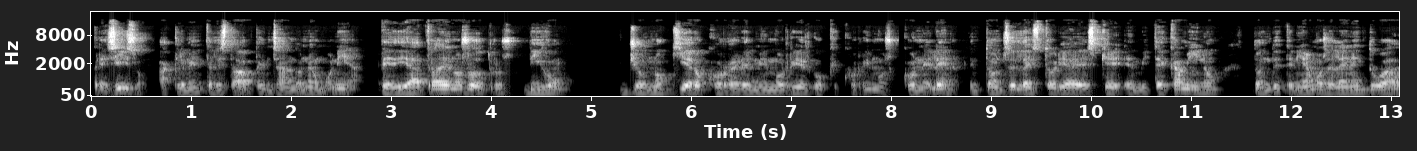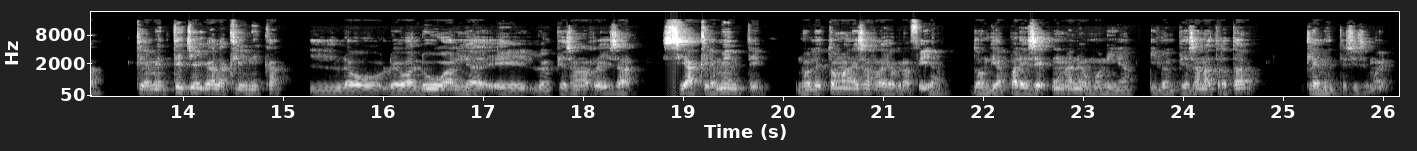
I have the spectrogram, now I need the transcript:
preciso, a Clemente le estaba pensando neumonía. El pediatra de nosotros dijo, yo no quiero correr el mismo riesgo que corrimos con Elena. Entonces la historia es que en mitad de camino, donde teníamos a Elena entubada, Clemente llega a la clínica, lo, lo evalúan, eh, lo empiezan a revisar. Si a Clemente no le toman esa radiografía donde aparece una neumonía y lo empiezan a tratar, Clemente sí se muere.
